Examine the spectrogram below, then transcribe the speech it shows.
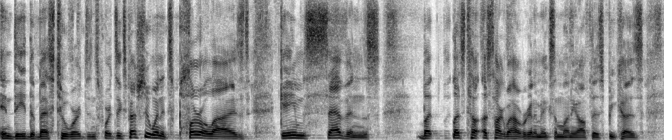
Indeed, the best two words in sports, especially when it's pluralized, Game 7s. But let's, t- let's talk about how we're going to make some money off this because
